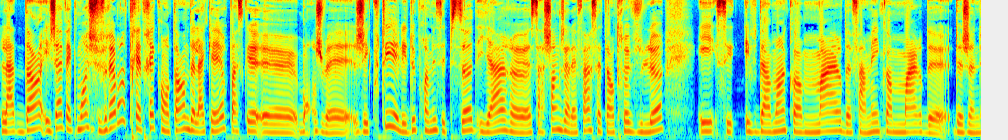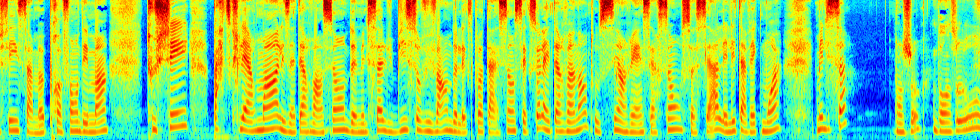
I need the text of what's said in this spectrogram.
là-dedans. Et j'ai avec moi, je suis vraiment très très contente de l'accueillir parce que euh, bon, je vais j'ai écouté les deux premiers épisodes hier, euh, sachant que j'allais faire cette entrevue-là. Et c'est évidemment comme mère de famille, comme mère de, de jeunes filles, ça m'a profondément touchée, particulièrement les interventions de Mélissa Luby, survivante de l'exploitation sexuelle, intervenante aussi en réinsertion sociale. Elle est avec moi. Mélissa, bonjour. Bonjour.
